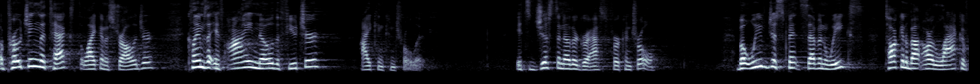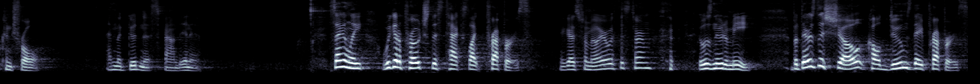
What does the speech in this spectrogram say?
Approaching the text like an astrologer claims that if I know the future, I can control it. It's just another grasp for control. But we've just spent seven weeks talking about our lack of control and the goodness found in it. Secondly, we could approach this text like preppers. You guys familiar with this term? it was new to me. But there's this show called Doomsday Preppers.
